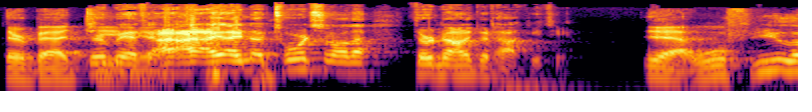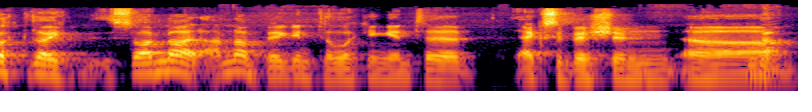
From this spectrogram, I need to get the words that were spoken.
They're a bad team. They're bad yeah. team. I, I know towards all that they're not a good hockey team. Yeah, well, if you look like so, I'm not I'm not big into looking into exhibition um,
